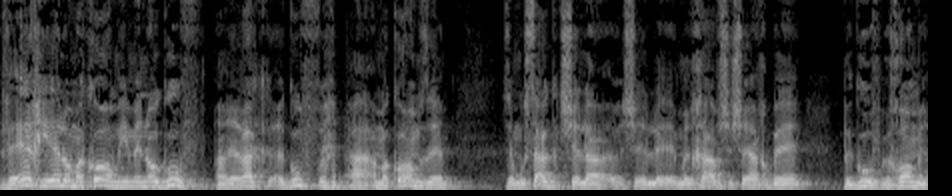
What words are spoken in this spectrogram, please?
ואיך יהיה לו מקום אם אינו גוף, הרי רק גוף, המקום זה, זה מושג של, של מרחב ששייך בגוף, בחומר,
